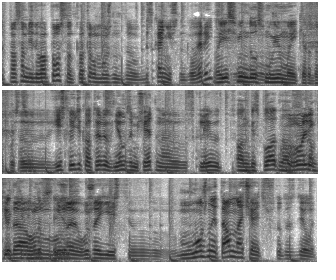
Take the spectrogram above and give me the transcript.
это на самом деле вопрос, над которым можно бесконечно говорить. Ну, есть Windows Movie Maker, допустим. Э, Есть люди, которые в нем замечательно склеивают Он бесплатно, ролики, да, он уже, уже есть. Можно и там начать что-то сделать.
